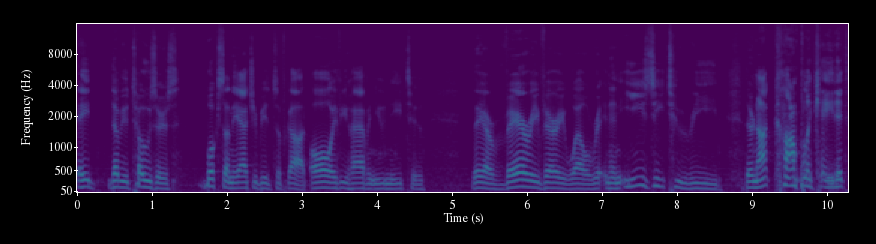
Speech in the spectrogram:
A.W. Tozer's books on the attributes of God? Oh, if you haven't, you need to. They are very, very well written and easy to read. They're not complicated,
